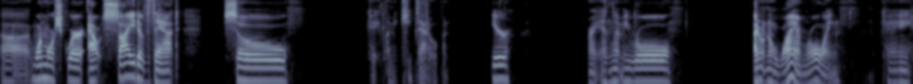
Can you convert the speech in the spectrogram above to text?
uh, one more square outside of that. So, okay, let me keep that open here. All right, and let me roll. I don't know why I'm rolling. Okay,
